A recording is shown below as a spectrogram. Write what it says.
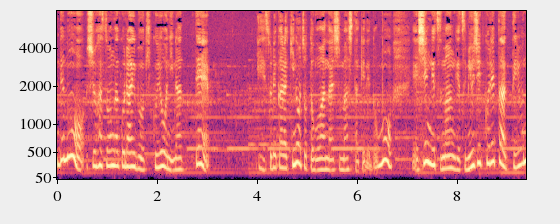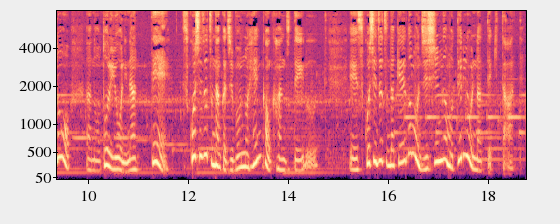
でも周波数音楽ライブを聴くようになってえそれから昨日ちょっとご案内しましたけれども、え新月満月ミュージックレターっていうのをあの取るようになって少しずつなんか自分の変化を感じている、えー、少しずつだけれども自信が持てるようになってきたって。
